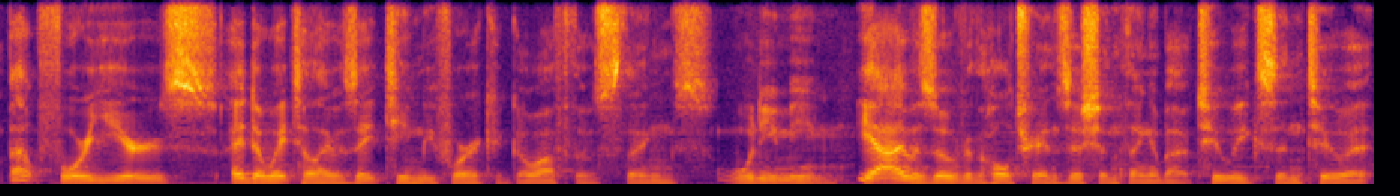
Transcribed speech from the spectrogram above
About four years. I had to wait till I was 18 before I could go off those things. What do you mean? Yeah, I was over the whole transition thing about two weeks into it,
